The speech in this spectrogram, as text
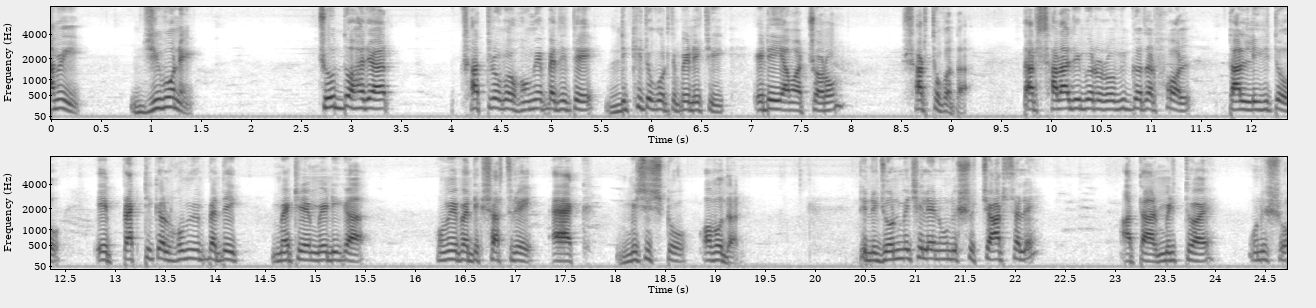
আমি জীবনে চোদ্দ হাজার ছাত্রকে হোমিওপ্যাথিতে দীক্ষিত করতে পেরেছি, এটাই আমার চরম সার্থকতা। তার সারা জীবনের অভিজ্ঞতার ফল তার লিখিত A practical homeopathic materia medica homeopathic শাস্ত্রে এক বিশিষ্ট অবদান। তিনি জন্মেছিলেন উনিশশো চার সালে আর তার মৃত্যু হয় উনিশশো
